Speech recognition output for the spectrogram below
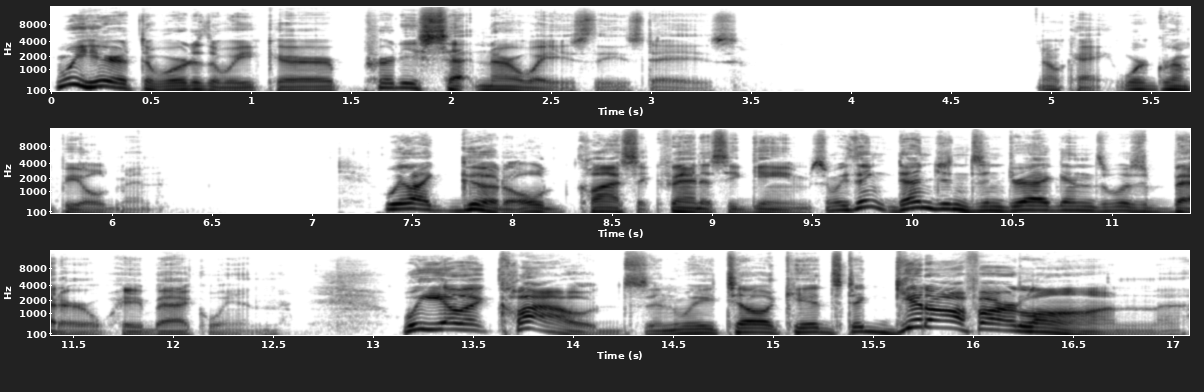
We here at the Word of the Week are pretty set in our ways these days. Okay, we're grumpy old men. We like good old classic fantasy games, and we think Dungeons and Dragons was better way back when. We yell at clouds, and we tell kids to get off our lawn.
